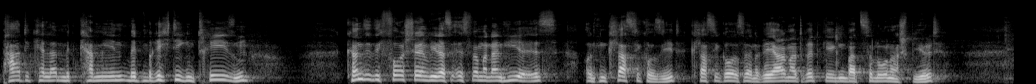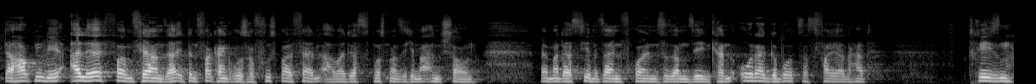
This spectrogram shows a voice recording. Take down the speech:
Partykeller mit Kamin, mit einem richtigen Tresen. Können Sie sich vorstellen, wie das ist, wenn man dann hier ist und ein Klassiko sieht. Klassiko ist, wenn Real Madrid gegen Barcelona spielt. Da hocken wir alle vom Fernseher. Ich bin zwar kein großer Fußballfan, aber das muss man sich immer anschauen, wenn man das hier mit seinen Freunden zusammen sehen kann oder Geburtstagsfeiern hat. Tresen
